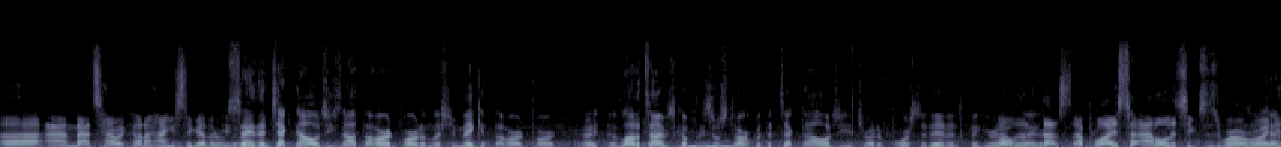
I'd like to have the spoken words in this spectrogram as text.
uh, and that's how it kind of hangs together You say the technology's not the hard part unless you make it the hard part, right? A lot of times companies will start with the technology and try to force it in and figure well, it out later. That applies to analytics as well, right? Yeah.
